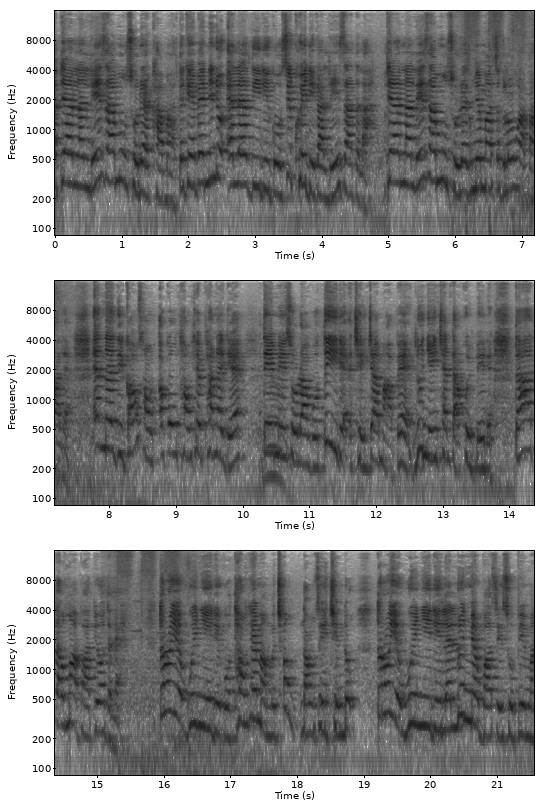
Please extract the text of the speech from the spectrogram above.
အပြန်အလှန်လေးစားမှုဆိုတဲ့အခါမှာတကယ်ပဲနင်တို့ LLD တွေကိုစစ်ခွေးတွေကလေးစားသလားအပြန်အလှန်လေးစားမှုဆိုတဲ့မြန်မာစကားလုံးကပါလဲ NLD ကောင်းဆောင်အကုန်ထောင်ထည့်ဖတ်လိုက်တယ် တေးမေဆိုတာကိုသိတဲ့အချိန်ကြမှာပဲလူငိမ့်ချမ်းတာခွင့်ပေးတယ်ဒါတောင်မှဘာပြောတယ်လဲ သူတို့ရဲ့ဝิญဉ်တွေကိုထောင်ထဲမှာမချုပ်နောင်စေခြင်းတို့သူတို့ရဲ့ဝิญဉ်တွေလည်းလွတ်မြောက်ပါစေဆိုပြီးမှ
